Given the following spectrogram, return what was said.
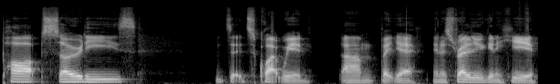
pop, sodies. It's, it's quite weird. Um, but yeah, in Australia, you're going to hear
